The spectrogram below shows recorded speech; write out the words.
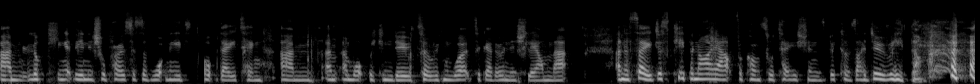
um, looking at the initial process of what needs updating um, and, and, what we can do so we can work together initially on that. And I say, just keep an eye out for consultations because I do read them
